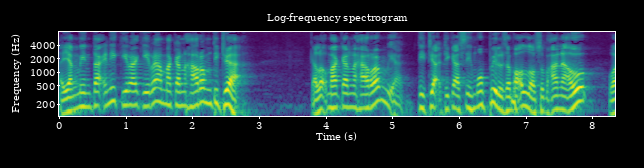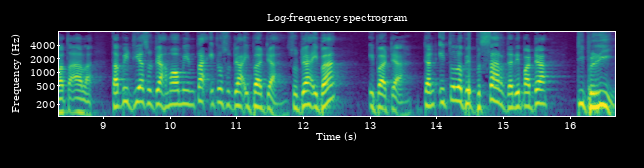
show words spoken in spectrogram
yang minta ini kira-kira makan haram tidak? Kalau makan haram ya tidak dikasih mobil sama Allah Subhanahu wa taala. Tapi dia sudah mau minta itu sudah ibadah, sudah iba, ibadah dan itu lebih besar daripada diberi.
